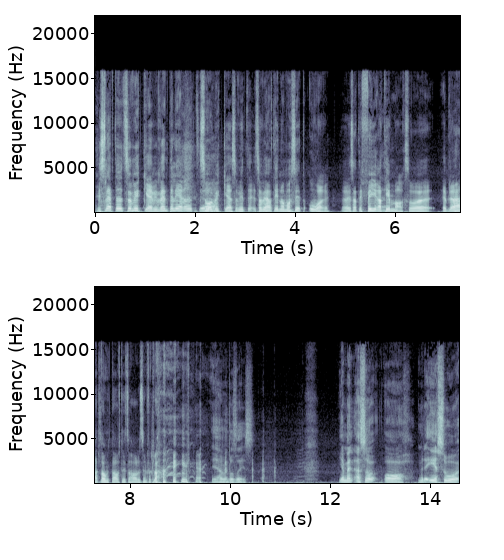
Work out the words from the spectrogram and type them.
Vi släppte ut så mycket. Vi ventilerade ut så Ja. mycket som vi, som vi haft inom oss i ett år. Vi satt i fyra Ja. timmar. Så eh, blir det här ett långt avsnitt så har det sin förklaring. Ja men precis. Ja men alltså, åh. Men det är så...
